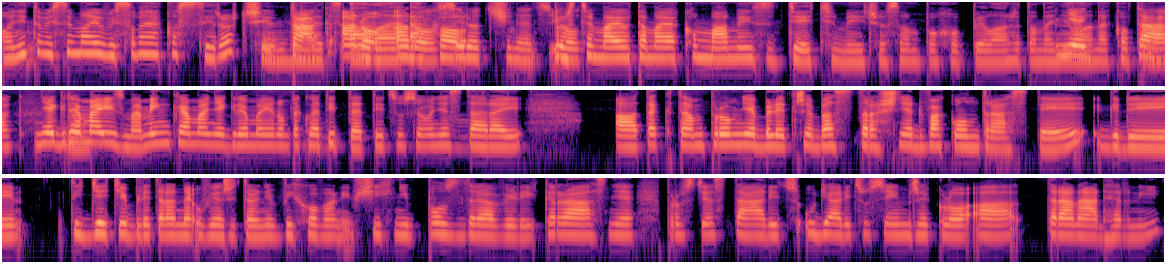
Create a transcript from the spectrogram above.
Oni to myslím mají vysloveně jako siročinec. Tak, ano, ale ano, jako, siročinec. Prostě mají tam jako mami s dětmi, co jsem pochopila, že to není Něk, len jako pro... Tak, někde no. mají s maminkama, někde mají jenom takhle ty tety, co se o ně starají. A tak tam pro mě byly třeba strašně dva kontrasty, kdy ty děti byly teda neuvěřitelně vychovaný, všichni pozdravili, krásně prostě stáli, co udělali, co se jim řeklo a teda nádherný.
